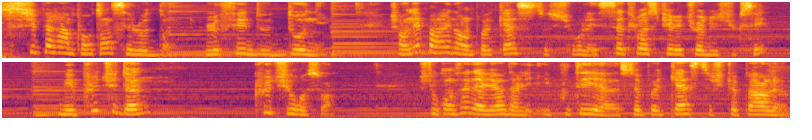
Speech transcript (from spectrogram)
super important, c'est le don, le fait de donner. J'en ai parlé dans le podcast sur les 7 lois spirituelles du succès, mais plus tu donnes, plus tu reçois. Je te conseille d'ailleurs d'aller écouter euh, ce podcast, je te parle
